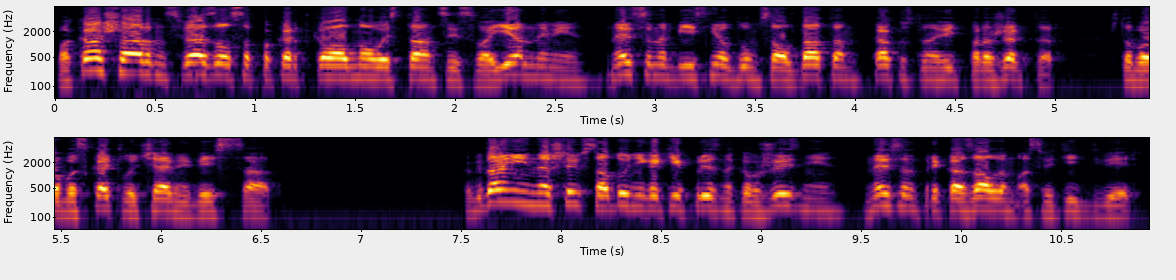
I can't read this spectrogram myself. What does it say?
Пока Шарн связывался по коротковолновой станции с военными, Нельсон объяснил двум солдатам, как установить прожектор, чтобы обыскать лучами весь сад. Когда они не нашли в саду никаких признаков жизни, Нельсон приказал им осветить дверь.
